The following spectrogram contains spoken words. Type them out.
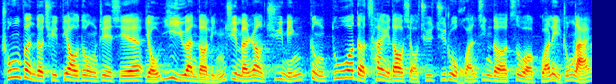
充分的去调动这些有意愿的邻居们，让居民更多的参与到小区居住环境的自我管理中来。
